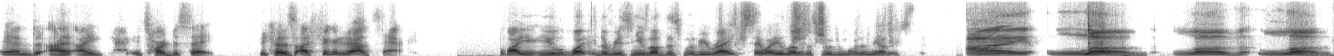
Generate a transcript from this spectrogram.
And I, I, it's hard to say because I figured it out, Zach. Why you, you, what the reason you love this movie, right? Say why you love this movie more than the others. I love, love, love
